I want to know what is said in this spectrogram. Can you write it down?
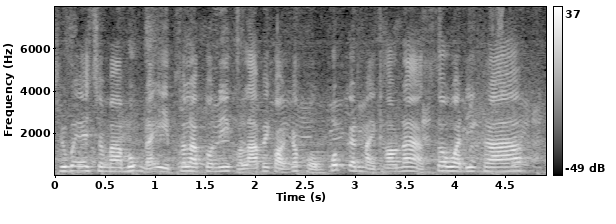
Triple H จะมามุกไหนอีกสำหรับตัวนี้ขอลาไปก่อนครับผม พบกันใหม่คราวหน้า สวัสดีครับ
